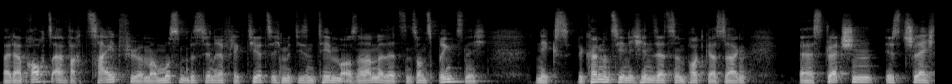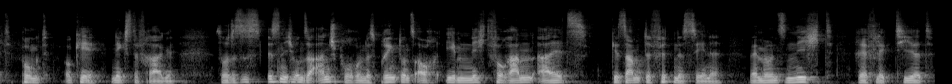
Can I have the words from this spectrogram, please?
weil da braucht es einfach Zeit für. Man muss ein bisschen reflektiert sich mit diesen Themen auseinandersetzen, sonst bringt es nicht. Nix. Wir können uns hier nicht hinsetzen im Podcast sagen, äh, Stretchen ist schlecht. Punkt. Okay, nächste Frage. So, das ist, ist nicht unser Anspruch und es bringt uns auch eben nicht voran als gesamte Fitnessszene, wenn wir uns nicht reflektiert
